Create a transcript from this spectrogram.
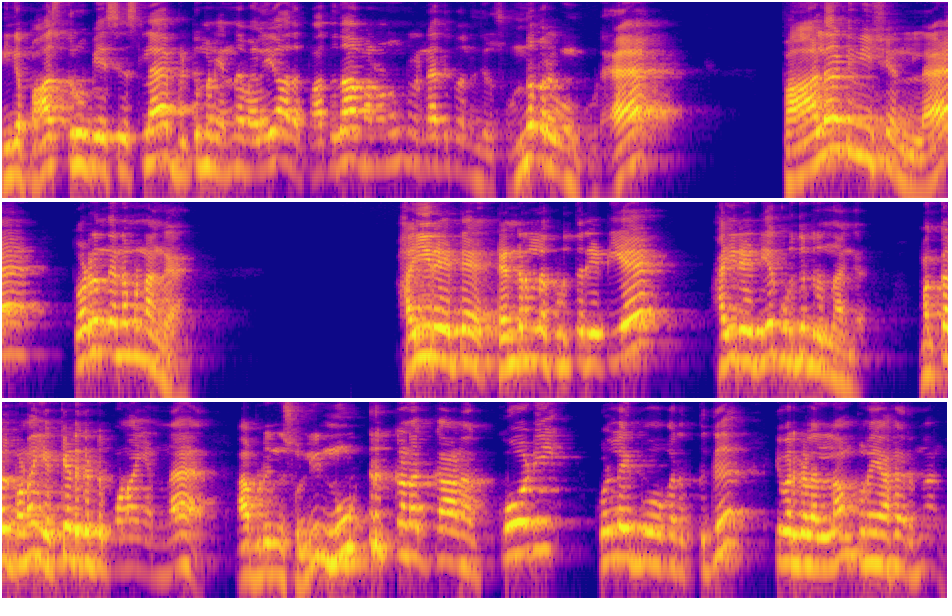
நீங்க பாஸ் த்ரூ பேசிஸ்ல பிட்டுமன் என்ன வேலையோ அதை பார்த்து தான் பண்ணணும்னு ரெண்டாயிரத்தி பதினஞ்சுல சொன்ன பிறகும் கூட பல டிவிஷன்ல தொடர்ந்து என்ன பண்ணாங்க? ஹை ரேட்டு டெண்டர்ல கொடுத்த ரேட்டையே ஹை ரேட்டையே கொடுத்துட்டு இருந்தாங்க. மக்கள் பணம் எக்கெடுக்கட்டு போனா என்ன? அப்படின்னு சொல்லி நூற்றுக்கணக்கான கோடி கொள்ளை போகிறதுக்கு இவர்கள் எல்லாம் துணையாக இருந்தாங்க.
